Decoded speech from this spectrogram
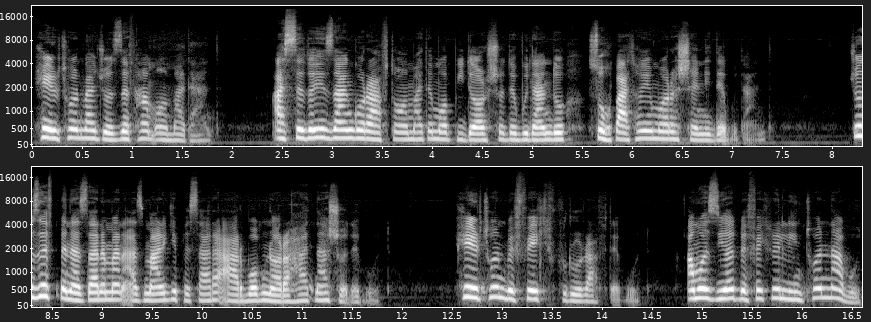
هیرتون و جوزف هم آمدند. از صدای زنگ و رفت آمد ما بیدار شده بودند و صحبتهای ما را شنیده بودند. جوزف به نظر من از مرگ پسر ارباب ناراحت نشده بود. هیرتون به فکر فرو رفته بود. اما زیاد به فکر لینتون نبود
